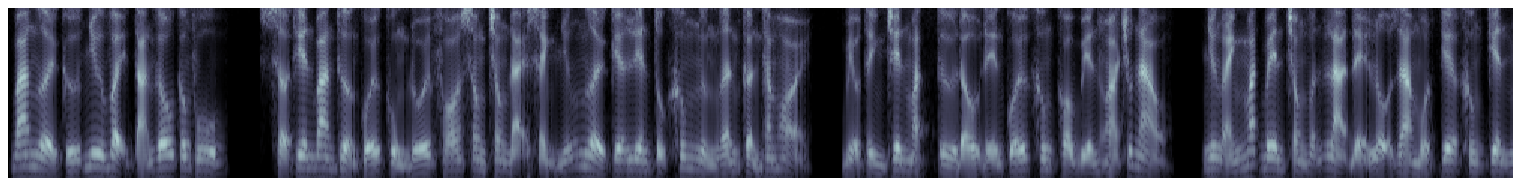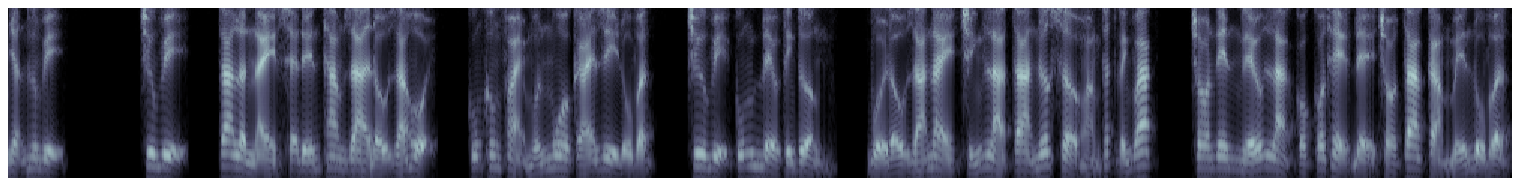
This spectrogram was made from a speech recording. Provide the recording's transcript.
Ba người cứ như vậy tán gẫu công phu, sở thiên ban thưởng cuối cùng đối phó xong trong đại sảnh những người kia liên tục không ngừng ân cần thăm hỏi, biểu tình trên mặt từ đầu đến cuối không có biến hóa chút nào, nhưng ánh mắt bên trong vẫn là để lộ ra một tia không kiên nhẫn hương vị. Chư vị, ta lần này sẽ đến tham gia đấu giá hội cũng không phải muốn mua cái gì đồ vật, chư vị cũng đều tin tưởng, buổi đấu giá này chính là ta nước sở hoàng thất gánh vác, cho nên nếu là có có thể để cho ta cảm mến đồ vật,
